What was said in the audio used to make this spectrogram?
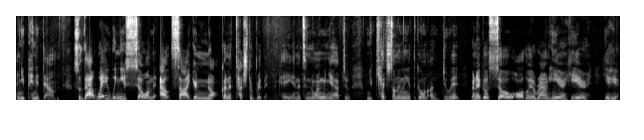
and you pin it down. So that way, when you sew on the outside, you're not to touch the ribbon, okay? And it's annoying when you have to, when you catch something, then you have to go and undo it. We're to go sew all the way around here, here, here, here.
